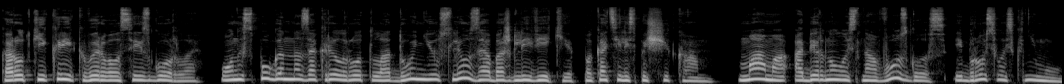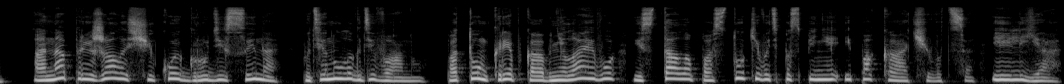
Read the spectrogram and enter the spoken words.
Короткий крик вырвался из горла. Он испуганно закрыл рот ладонью, слезы обожгли веки, покатились по щекам. Мама обернулась на возглас и бросилась к нему. Она прижалась щекой к груди сына, потянула к дивану. Потом крепко обняла его и стала постукивать по спине и покачиваться. И Илья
